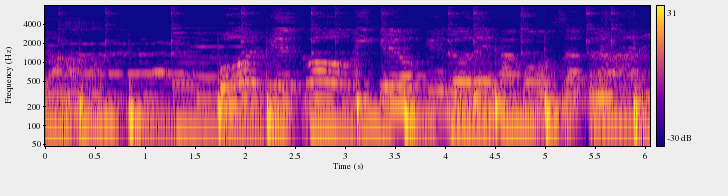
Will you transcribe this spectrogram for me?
ya. Porque el COVID creo que lo dejamos atrás.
